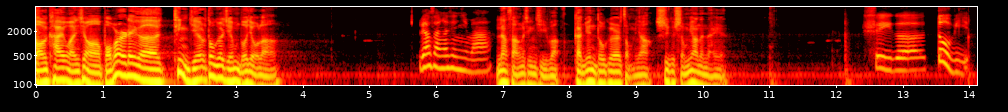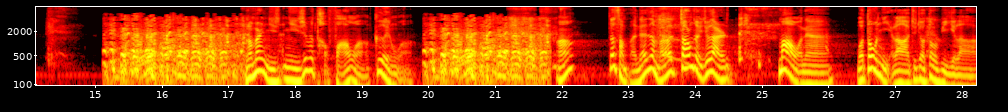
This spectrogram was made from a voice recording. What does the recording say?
好，开个玩笑啊，宝贝儿，这个听你节豆哥节目多久了？两三个星期吧，两三个星期吧。感觉你豆哥怎么样？是一个什么样的男人？是一个逗比。老妹儿，你你是不是讨烦我、膈应我？啊？这怎么的？怎么张嘴就在骂我呢？我逗你了，就叫逗逼了。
